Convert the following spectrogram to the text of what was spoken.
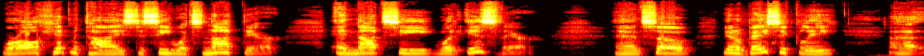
we're all hypnotized to see what's not there and not see what is there. And so, you know, basically, uh,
